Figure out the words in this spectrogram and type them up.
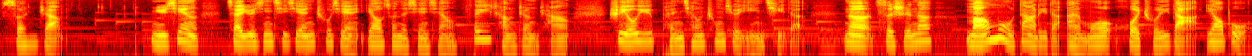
酸胀。女性在月经期间出现腰酸的现象非常正常，是由于盆腔充血引起的。那此时呢，盲目大力的按摩或捶打腰部，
